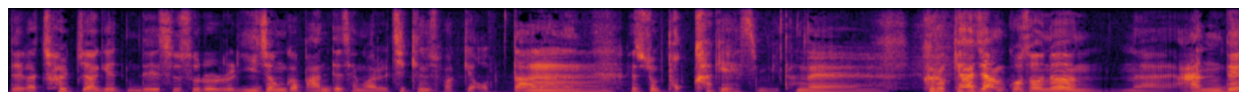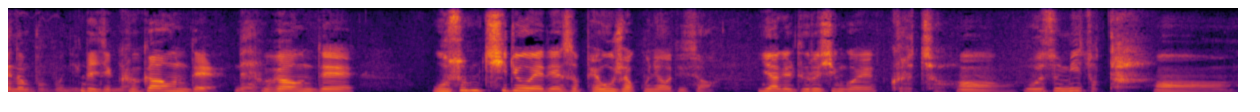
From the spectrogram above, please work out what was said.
내가 철저하게 내 스스로를 이전과 반대 생활을 지킨 수밖에 없다라는 음. 그래서 좀 독하게 했습니다. 네. 그렇게 하지 않고서는 네, 안 되는 부분이거든요. 근데 이제 그 가운데 네. 그 가운데 웃음 치료에 대해서 배우셨군요. 어디서 이야기를 들으신 거예요? 그렇죠. 어. 웃음이 좋다. 어.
